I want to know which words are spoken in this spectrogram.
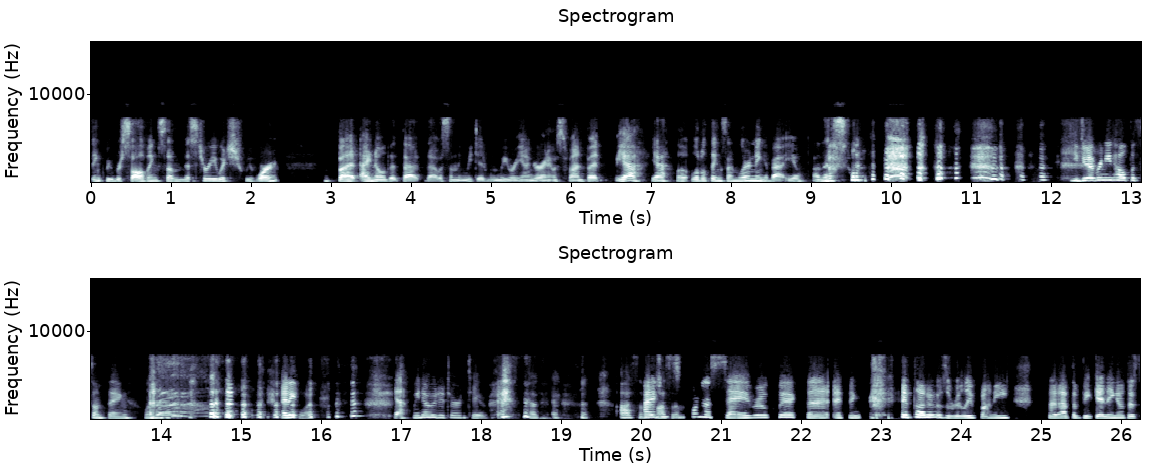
think we were solving some mystery, which we weren't. But I know that, that that was something we did when we were younger, and it was fun. But yeah, yeah, little things I'm learning about you on this. you do ever need help with something, anyone. yeah, we know who to turn to. Okay. awesome. I awesome. just want to say real quick that I think I thought it was really funny that at the beginning of this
